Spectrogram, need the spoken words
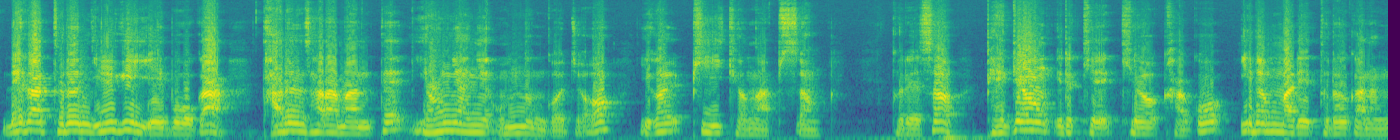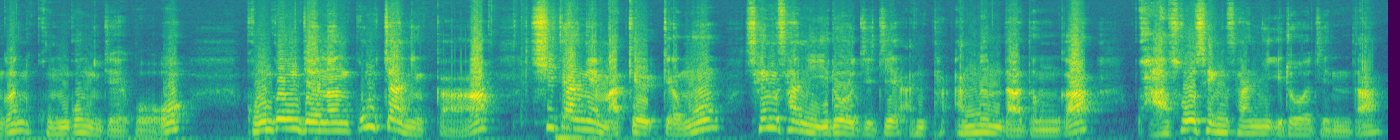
내가 들은 일기예보가 다른 사람한테 영향이 없는 거죠. 이걸 비경합성. 그래서 배경 이렇게 기억하고 이런 말이 들어가는 건 공공재고 공공재는 공짜니까 시장에 맡길 경우 생산이 이루어지지 않다, 않는다든가 과소 생산이 이루어진다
